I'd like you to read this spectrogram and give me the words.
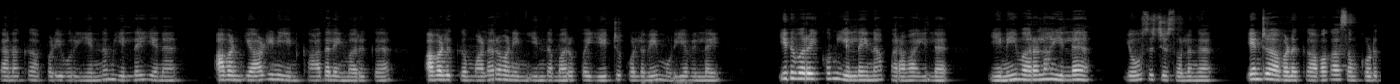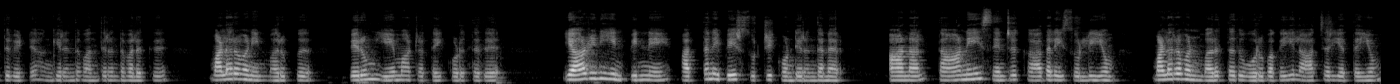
தனக்கு அப்படி ஒரு எண்ணம் இல்லை என அவன் யாழினியின் காதலை மறுக்க அவளுக்கு மலரவனின் இந்த மறுப்பை ஏற்றுக்கொள்ளவே முடியவில்லை. இதுவரைக்கும் இல்லைன்னா பரவாயில்ல. இனி வரலாம் இல்ல? யோசிச்சு சொல்லுங்க என்று அவனுக்கு அவகாசம் கொடுத்துவிட்டு அங்கிருந்து வந்திருந்தவளுக்கு மலரவனின் மறுப்பு பெரும் ஏமாற்றத்தை கொடுத்தது. யாழினியின் பின்னே அத்தனை பேர் சுற்றி கொண்டிருந்தனர். ஆனால் தானே சென்று காதலை சொல்லியும் மலரவன் மறுத்தது ஒரு வகையில் ஆச்சரியத்தையும்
